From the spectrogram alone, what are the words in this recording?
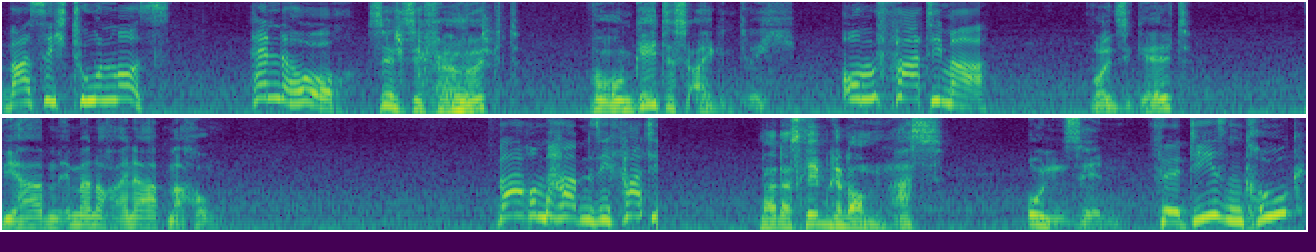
Was ich tun muss! Hände hoch! Sind Sie verrückt? Worum geht es eigentlich? Um Fatima! Wollen Sie Geld? Wir haben immer noch eine Abmachung. Warum haben Sie Fatima Mal das Leben genommen. Was? Unsinn. für diesen Krug?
